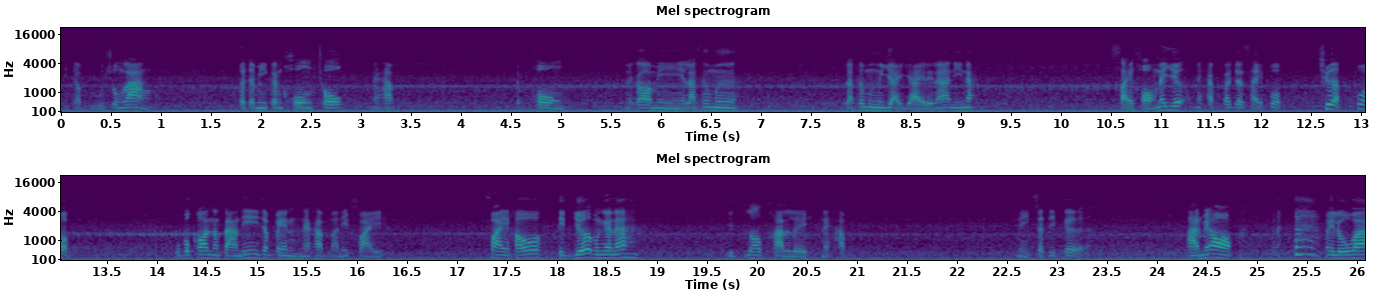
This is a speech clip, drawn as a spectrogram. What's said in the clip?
นี่ครับดูช่วงล่าง ก็จะมีกันโครงโชคนะครับกับโครงแล้วก็มีลังเครื่องมือลังเครื่องมือใหญ่ ๆ เลยนะอันนี้นะใส่ของได้เยอะนะครับ ก็จะใส่พวกเชือกพวกอุปกรณ์ต่างๆ ที่จำเป็นนะครับ อันนี้ไฟไฟเขาติดเยอะเหมือนกันนะ ติดรอบคันเลยนะครับนี่สติกเกอร์ อ่านไม่ออก ไม่รู้ว่า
